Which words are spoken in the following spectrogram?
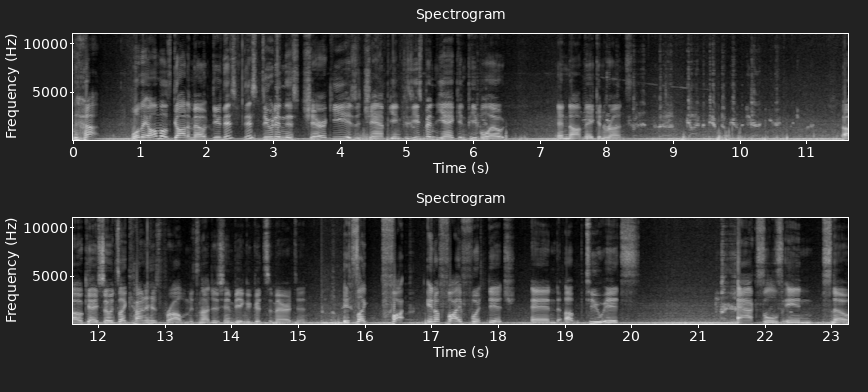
hit the ditch. well, they almost got him out. Dude, this this dude in this Cherokee is a champion because he's been yanking people out and not making runs. The guy in the BMW and the Cherokee hit each other. Oh, okay, so it's like kind of his problem. It's not just him being a good Samaritan. It's like fi- in a five foot ditch and up to its axles in snow.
